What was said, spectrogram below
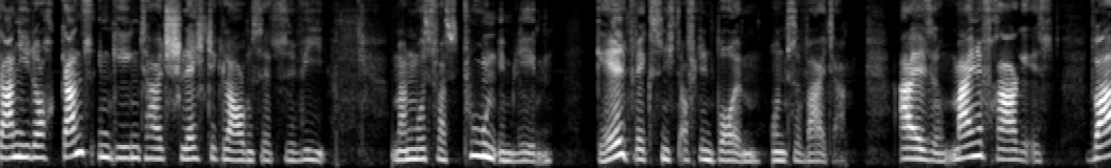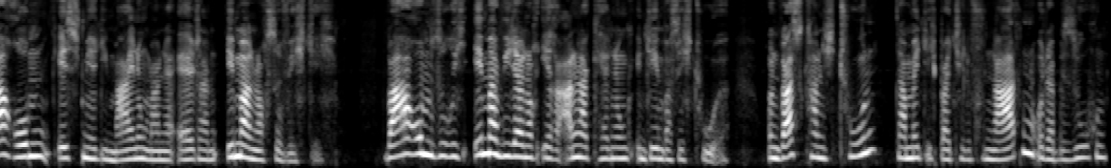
dann jedoch ganz im Gegenteil schlechte Glaubenssätze wie man muss was tun im Leben, Geld wächst nicht auf den Bäumen und so weiter. Also, meine Frage ist, warum ist mir die Meinung meiner Eltern immer noch so wichtig? Warum suche ich immer wieder noch ihre Anerkennung in dem, was ich tue? Und was kann ich tun, damit ich bei Telefonaten oder Besuchen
